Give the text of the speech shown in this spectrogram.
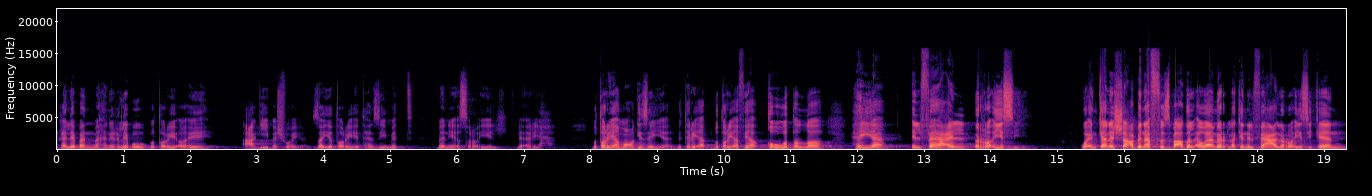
غالبا ما هنغلبه بطريقة إيه؟ عجيبة شوية زي طريقة هزيمة بني إسرائيل لاريحه بطريقة معجزية بطريقة بطريقة فيها قوة الله هي الفاعل الرئيسي. وإن كان الشعب نفذ بعض الأوامر لكن الفاعل الرئيسي كان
